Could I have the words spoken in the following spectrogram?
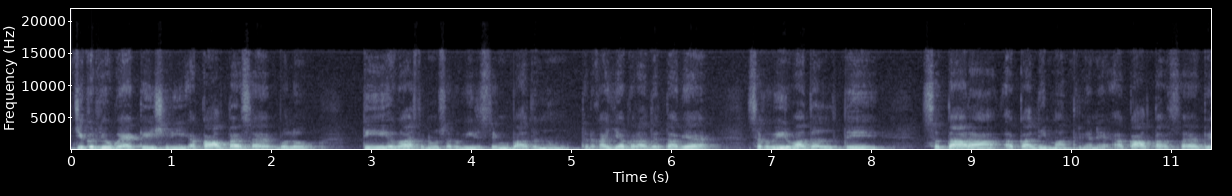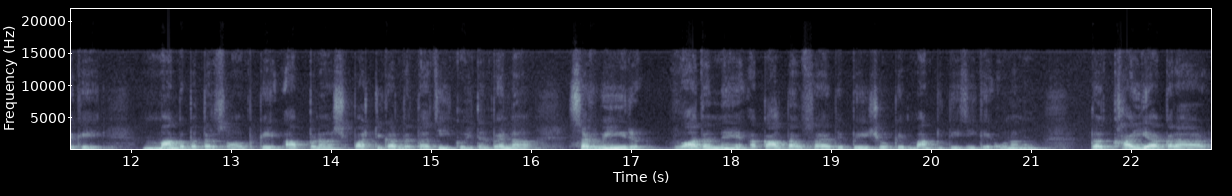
ਜ਼ਿਕਰਯੋਗ ਹੈ ਕਿ ਸ੍ਰੀ ਅਕਾਲ ਤਖਤ ਸਾਹਿਬ ਵੱਲੋਂ 30 ਅਗਸਤ ਨੂੰ ਸੁਖਬੀਰ ਸਿੰਘ ਬਾਦਲ ਨੂੰ ਤਨਖਾਹੀਆ ਕਰਾ ਦਿੱਤਾ ਗਿਆ। ਹੈ। ਸੁਖਬੀਰ ਬਾਦਲ ਤੇ 17 ਅਕਾਲੀ ਮੰਤਰੀਆਂ ਨੇ ਅਕਾਲ ਤਖਤ ਸਾਹਿਬ ਵਿਖੇ ਮੰਗ ਪੱਤਰ ਸੌਂਪ ਕੇ ਆਪਣਾ ਸਪਸ਼ਟੀਕਰਨ ਦਿੱਤਾ ਸੀ। ਕੁਝ ਦਿਨ ਪਹਿਲਾਂ ਸੁਖਬੀਰ ਬਾਦਲ ਨੇ ਅਕਾਲ ਤਖਤ ਸਾਹਿਬ ਤੇ ਪੇਸ਼ ਹੋ ਕੇ ਮੰਗ ਕੀਤੀ ਸੀ ਕਿ ਉਹਨਾਂ ਨੂੰ ਤਨਖਾਹੀਆ ਕਰਾਰ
